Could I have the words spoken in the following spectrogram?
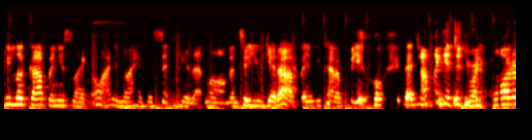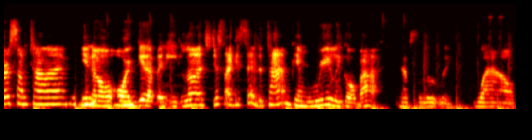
you look up and it's like, oh, I didn't know I had been sitting here that long until you get up and you kind of feel that you. I forget to drink water sometime, you know, or mm-hmm. get up and eat lunch. Just like you said, the time can really go by. Absolutely. Wow.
